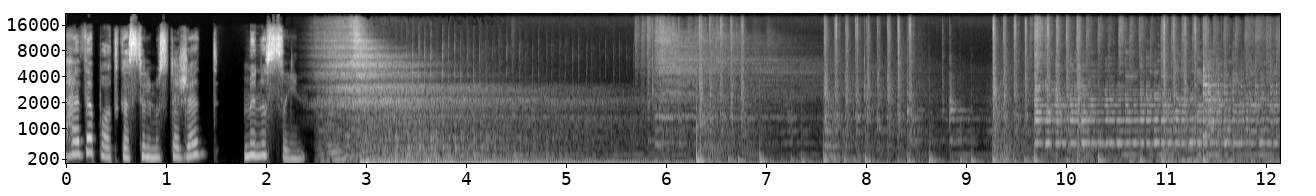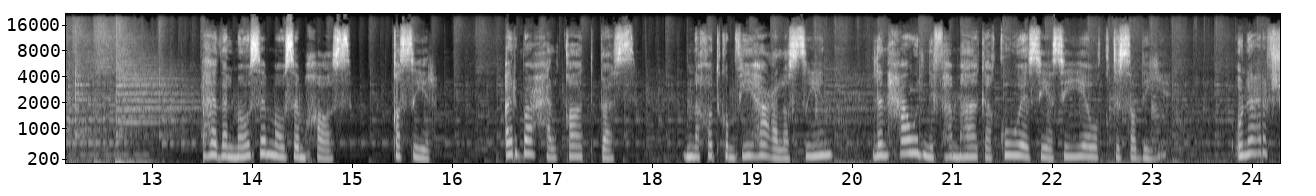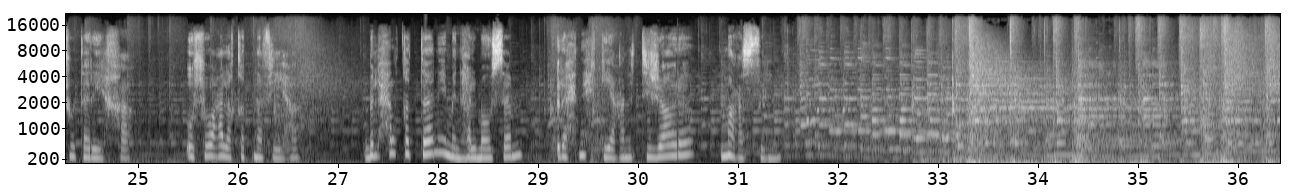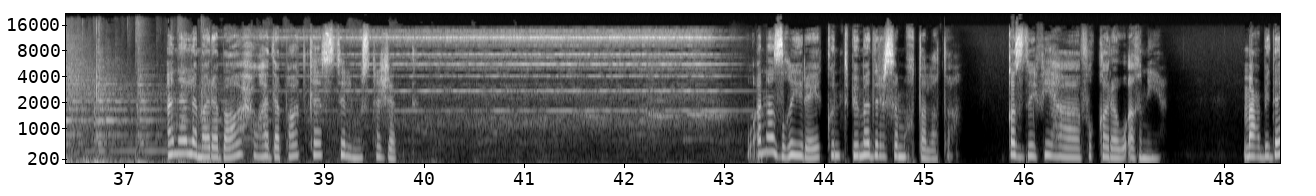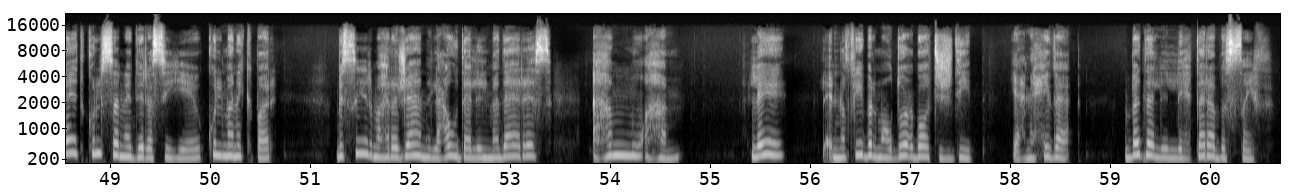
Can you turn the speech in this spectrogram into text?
هذا بودكاست المستجد من الصين. هذا الموسم موسم خاص قصير. أربع حلقات بس. بناخدكم فيها على الصين لنحاول نفهمها كقوة سياسية واقتصادية. ونعرف شو تاريخها وشو علاقتنا فيها. بالحلقة الثانية من هالموسم رح نحكي عن التجارة مع الصين. أنا لما رباح وهذا بودكاست المستجد. وأنا صغيرة كنت بمدرسة مختلطة قصدي فيها فقراء وأغنياء. مع بداية كل سنة دراسية وكل ما نكبر بصير مهرجان العودة للمدارس أهم وأهم. ليه؟ لأنه في بالموضوع بوت جديد يعني حذاء. بدل اللي اهترى بالصيف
